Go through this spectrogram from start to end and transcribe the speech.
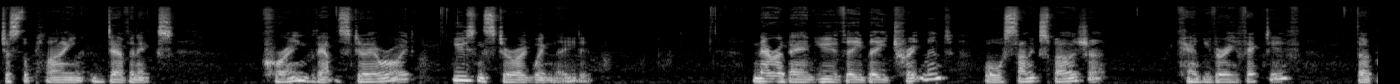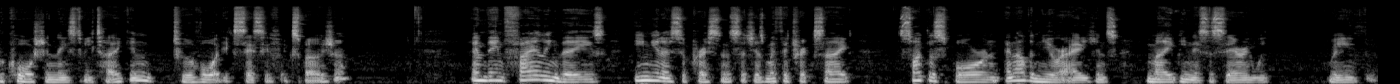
just the plain Daivonex cream without the steroid, using steroid when needed. Narrowband UVB treatment or sun exposure can be very effective though precaution needs to be taken to avoid excessive exposure. And then failing these, immunosuppressants such as methotrexate, cyclosporin, and other newer agents may be necessary with, with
